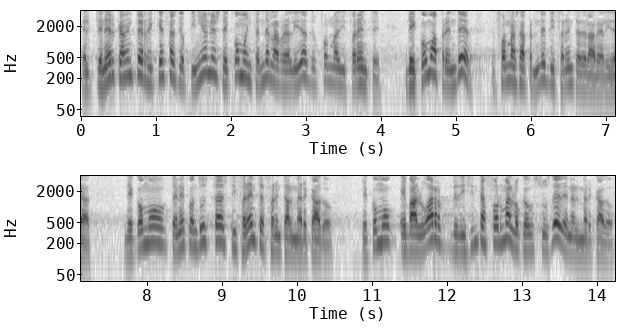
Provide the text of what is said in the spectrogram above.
El tener realmente riquezas de opiniones de cómo entender la realidad de forma diferente, de cómo aprender, de formas de aprender diferentes de la realidad, de cómo tener conductas diferentes frente al mercado, de cómo evaluar de distintas formas lo que sucede en el mercado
